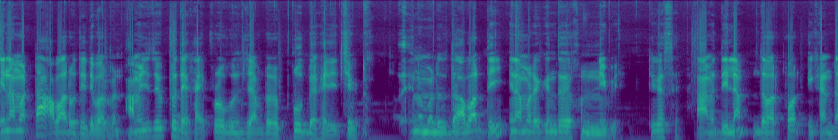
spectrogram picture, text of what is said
এই নাম্বারটা আবারও দিতে পারবেন। আমি যদি একটু দেখাই প্রুফ যে আপনার প্রুফ দেখাই দিচ্ছি একটু। এই নাম্বারটা যদি আবার দিই, এই নাম্বারটা কিন্তু এখন নিবে, ঠিক আছে? আমি দিলাম, দেওয়ার পর এখানটা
